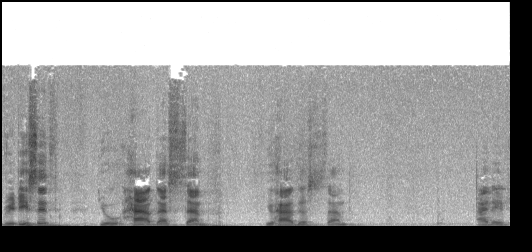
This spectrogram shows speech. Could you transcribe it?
release it, you have that stamp. You have the stamp added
